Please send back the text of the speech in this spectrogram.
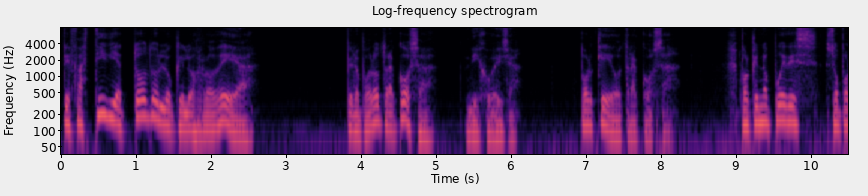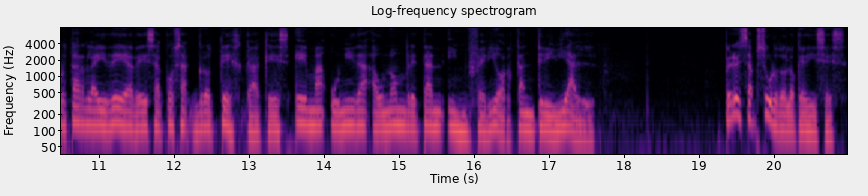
Te fastidia todo lo que los rodea, pero por otra cosa, dijo ella. ¿Por qué otra cosa? Porque no puedes soportar la idea de esa cosa grotesca que es Emma unida a un hombre tan inferior, tan trivial. Pero es absurdo lo que dices.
